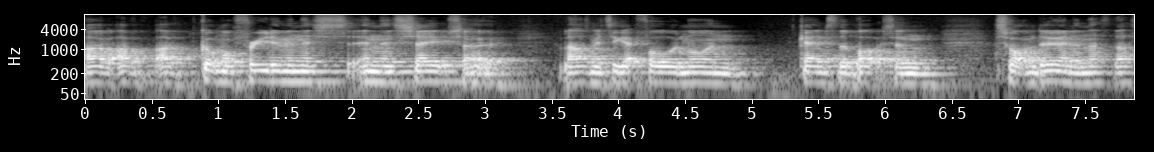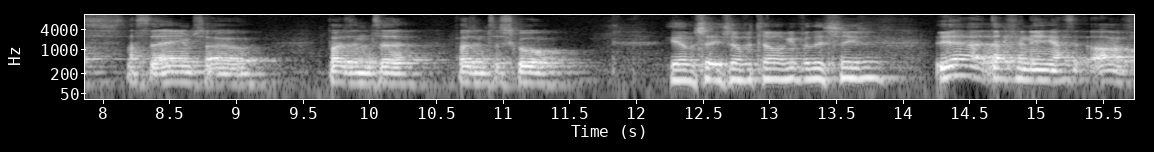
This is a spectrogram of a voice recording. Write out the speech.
I've, I've, I've got more freedom in this in this shape, so it allows me to get forward more and get into the box, and that's what I'm doing, and that's that's that's the aim. So buzzing to buzzing to score. You haven't set yourself a target for this season? Yeah, definitely. I th- I've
